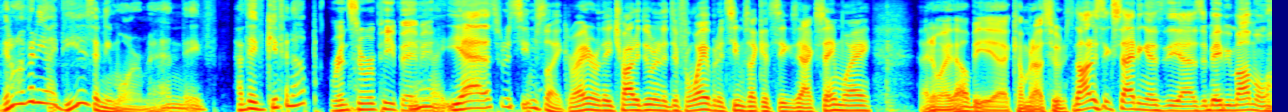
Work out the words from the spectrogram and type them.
They don't have any ideas anymore, man. They've have they've given up. Rinse and repeat, baby. Yeah, yeah, that's what it seems like, right? Or they try to do it in a different way, but it seems like it's the exact same way. Anyway, that'll be uh, coming out soon. It's not as exciting as the uh, as the baby mama one.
